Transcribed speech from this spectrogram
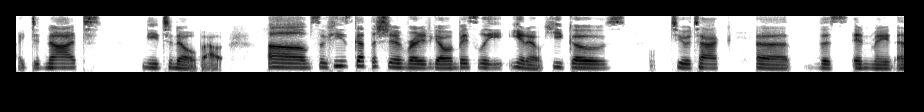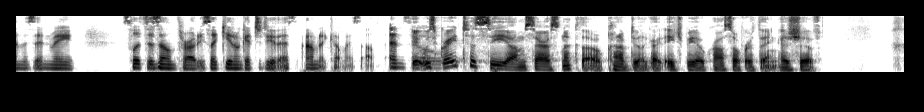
I did not need to know about. Um, so he's got the shiv ready to go and basically, you know, he goes to attack, uh, this inmate and this inmate slits his own throat. He's like, you don't get to do this. I'm going to kill myself. And so It was great to see um, Sarah Snook though, kind of do like an HBO crossover thing as Shiv.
